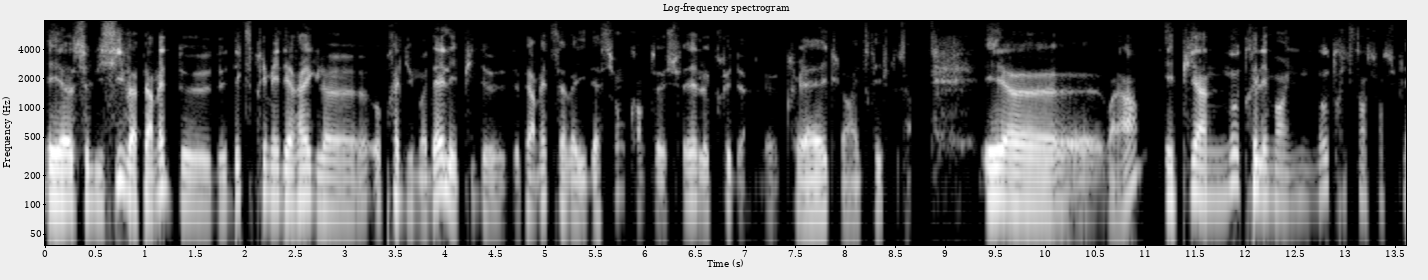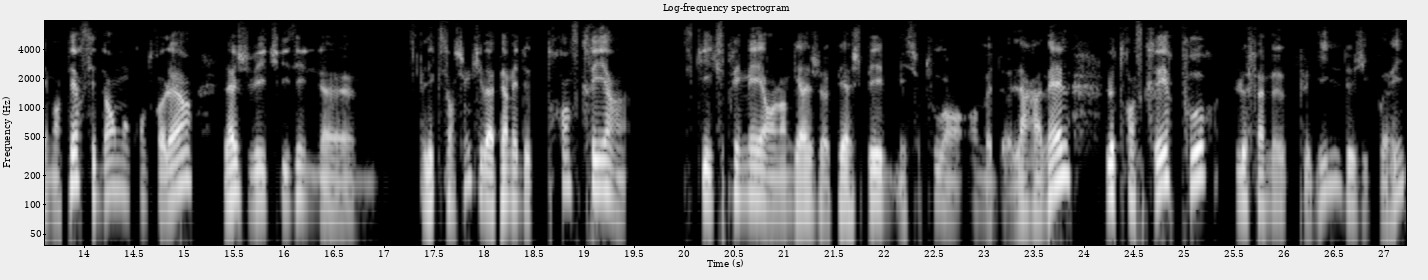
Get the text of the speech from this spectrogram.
Et euh, celui-ci va permettre d'exprimer des règles euh, auprès du modèle et puis de, permettre sa validation quand euh, je fais le CRUD, le create, le retrieve, tout ça. Et voilà. Et puis un autre élément, une autre extension supplémentaire, c'est dans mon contrôleur. Là, je vais utiliser l'extension qui va permettre de transcrire ce qui est exprimé en langage PHP, mais surtout en, mode Laravel, le transcrire pour le fameux plugin de jQuery,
